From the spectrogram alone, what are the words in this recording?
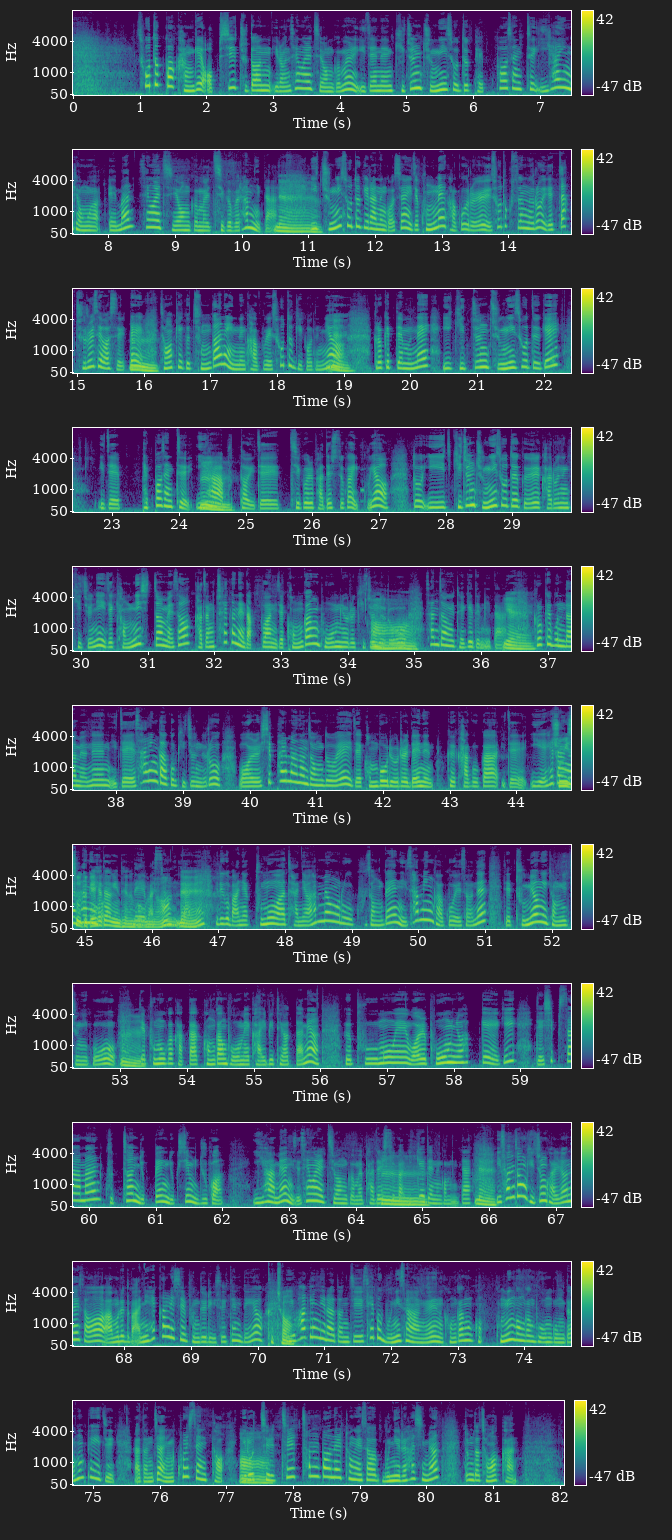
소득과 관계없이 주던 이런 생활지원금을 이제는 기준 중위소득 100% 이하인 경우에만 생활지원금을 지급을 합니다. 네. 이 중위소득이라는 것은 이제 국내 가구를 소득순으로 이제 쫙 줄을 세웠을 때 음. 정확히 그 중간에 있는 가구의 소득이거든요. 네. 그렇기 때문에 이 기준 중위소득에 이제 100% 이하부터 음. 이제 지급을 받을 수가 있고요. 또 이 기준 중위소득을 가르는 기준이 이제 격리 시점에서 가장 최근에 납부한 이제 건강보험료를 기준으로 아. 산정이 되게 됩니다. 예. 그렇게 본다면은 이제 4인 가구 기준으로 월 18만 원 정도의 이제 건보료를 내는 그 가구가 이제 이에 해당을 중위소득에 해당이 되는 네, 거군요. 맞습니다. 네. 그리고 만약 부모와 자녀 한 명으로 구성된 이 3인 가구에서는 이제 두 명이 격리 중이고 음. 이제 부모가 각각 건강보험에 가입이 되었 다면 그 부모의 월 보험료 합계액이 이제 14만 9,666원. 이하면 이제 생활지원금을 받을 수가 음. 있게 되는 겁니다. 네. 이 선정 기준 관련해서 아무래도 많이 헷갈리실 분들이 있을 텐데요. 그쵸. 이 확인이라든지 세부 문의 사항은 건강 국민건강보험공단 홈페이지라든지 아니면 콜센터 1577 1000번을 통해서 문의를 하시면 좀 더 정확한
